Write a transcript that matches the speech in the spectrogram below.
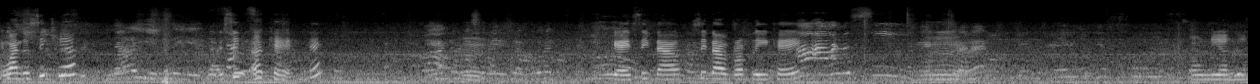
You want to sit here? Sit? Okay. Okay. Mm. Okay, sit down. Sit down properly, okay? I want to see. Mm. Oh, near here.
